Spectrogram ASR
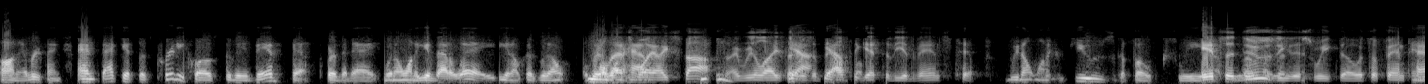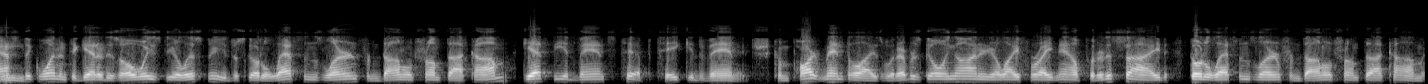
on everything. And that gets us pretty close to the advanced test for the day. We don't want to give that away, you know, because we don't. We well, don't that's have, why I stopped. I realized I Yeah, was about yeah. to get to the advanced tip. We don't want to confuse the folks. We It's uh, a doozy this week, though. It's a fantastic Indeed. one, and to get it, as always, dear listener, you just go to lessons learned from DonaldTrump.com. Get the advanced tip. Take advantage. Compartmentalize whatever's going on in your life right now. Put it aside. Go to lessons learned from DonaldTrump.com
